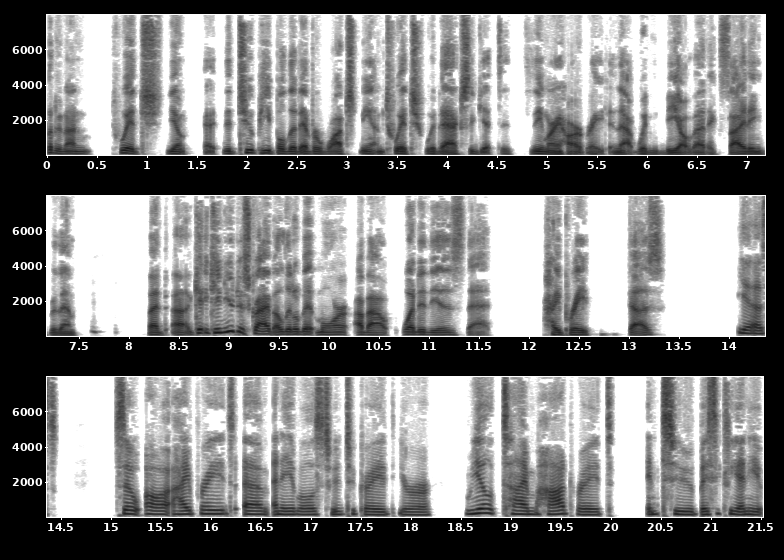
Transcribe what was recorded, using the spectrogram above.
put it on Twitch, you know, uh, the two people that ever watched me on Twitch would actually get to see my heart rate and that wouldn't be all that exciting for them. But uh, can, can, you describe a little bit more about what it is that hype rate does? Yes. So our HypeRate um, enables to integrate your real time heart rate into basically any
